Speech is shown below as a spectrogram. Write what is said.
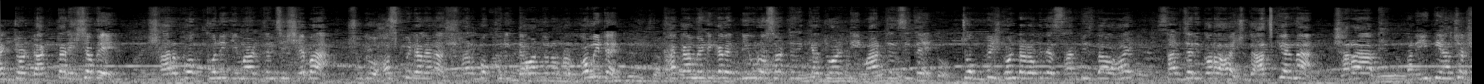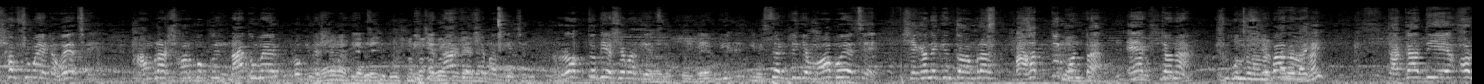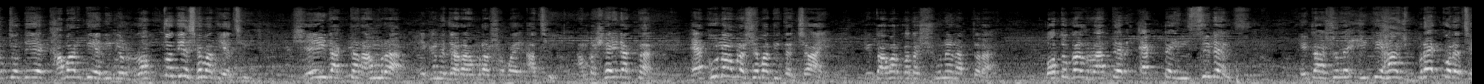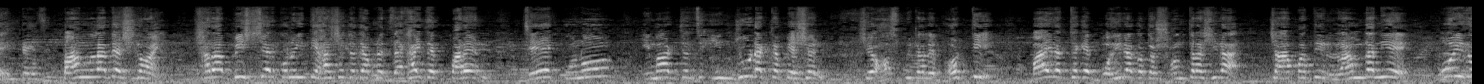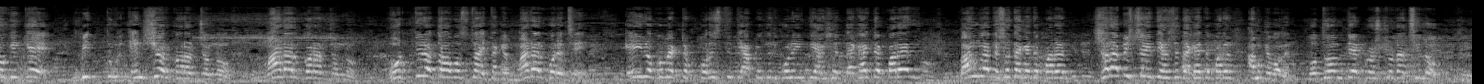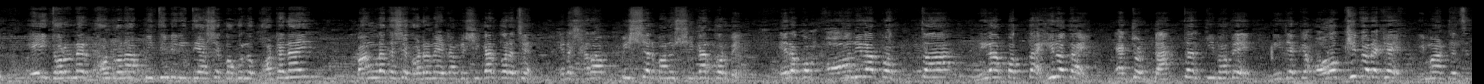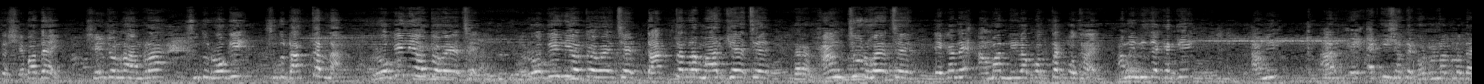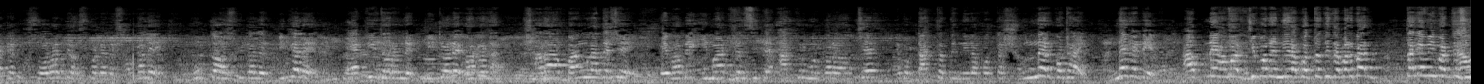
একজন ডাক্তার হিসাবে সার্বক্ষণিক ইমার্জেন্সি সেবা শুধু হসপিটালে না সার্বক্ষণিক দেওয়ার জন্য আমরা কমিটেড ঢাকা মেডিকেলের নিউরো সার্জারি ক্যাজুয়ালিটি ইমার্জেন্সিতে চব্বিশ ঘণ্টা রোগীদের সার্ভিস দেওয়া হয় সার্জারি করা হয়। শুধু আজকের না সারা মানে ইতিহাসের সব সময় এটা হয়েছে। আমরা সর্বক্ষণ না ঘুমায় রোগীদের সেবা দিয়েছি। নিচে না খেয়ে সেবা দিয়েছি। রক্ত দিয়ে সেবা দিয়েছি। রিসেন্টলি যে মব হয়েছে সেখানে কিন্তু আমরা বাহাত্তর ঘণ্টা একটানা শুধু সেবা নয় টাকা দিয়ে, অর্থ দিয়ে, খাবার দিয়ে, নিজের রক্ত দিয়ে সেবা দিয়েছি। সেই ডাক্তার আমরা, এখানে যারা আমরা সবাই আছি, আমরা সেই ডাক্তার। এখনও আমরা সেবা দিতে চাই। কিন্তু আমার কথা শুনেন আপনারা, গতকাল রাতের একটা ইনসিডেন্ট এটা আসলে ইতিহাস ব্রেক করেছে। বাংলাদেশ নয়, সারা বিশ্বের কোন ইতিহাসে যদি আপনি দেখাইতে পারেন যে কোনো ইমার্জেন্সি ইনজুর্ড একটা পেশেন্ট সে হসপিটালে ভর্তি, বাইরের থেকে বহিরাগত সন্ত্রাসীরা চাপাতির রামদা নিয়ে ওই রোগীকে মৃত্যু এনশিওর করার জন্য মার্ডার করার জন্য ভর্তিরত অবস্থায় তাকে মার্ডার করেছে। এই রকম একটা পরিস্থিতি আপনি যদি কোনো ইতিহাসে দেখাইতে পারেন, বাংলাদেশে দেখাইতে পারেন, সারা বিশ্বের ইতিহাসে দেখাইতে পারেন, আমাকে বলেন। প্রথম যে প্রশ্নটা ছিল, এই ধরনের ঘটনা পৃথিবীর ইতিহাসে কখনো ঘটে নাই? বাংলাদেশে ঘটে নাই এটা আপনি স্বীকার করেছেন, এটা সারা বিশ্বের মানুষ স্বীকার করবে। এরকম অনিরাপত্তা, নিরাপত্তাহীনতায় একজন ডাক্তার কীভাবে নিজেকে অরক্ষিত রেখে ইমার্জেন্সিতে সেবা দেয়, সেই জন্য আমরা শুধু রোগী, শুধু ডাক্তার না, রোগী নিহত হয়েছে। রোগী নিহত হয়েছে, ডাক্তাররা মার খেয়েছে, তারা ভাঙচুর হয়েছে। এখানে আমার নিরাপত্তা কোথায়? আমি নিজেকে কি, আমি আর একই সাথে ঘটনাগুলো দেখেন সৌরভ হসপিটালে সকালে মুক্ত হসপিটালে বিকালে একই ধরনের লিটলে ঘটনা। সারা বাংলাদেশে এভাবে ইমার্জেন্সিতে আক্রমণ করা হচ্ছে এবং ডাক্তারদের নিরাপত্তা শূন্যের কোঠায় নেগেটিভ আপনি আমার জীবনের নিরাপত্তা দিতে পারবেন? তাকে আমি ইমার্জেন্সি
